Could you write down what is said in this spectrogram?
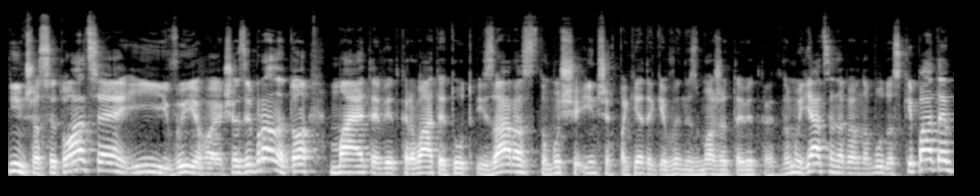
інша ситуація, і ви його, якщо зібрали, то маєте відкривати тут і зараз, тому що інших пакетиків ви не зможете відкрити. Тому я це напевно буду скипати.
